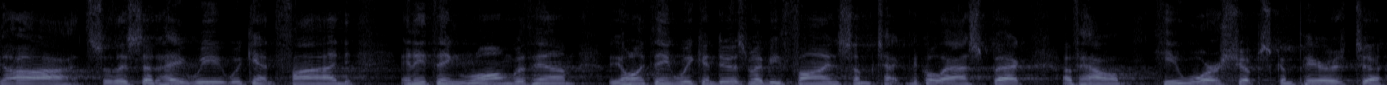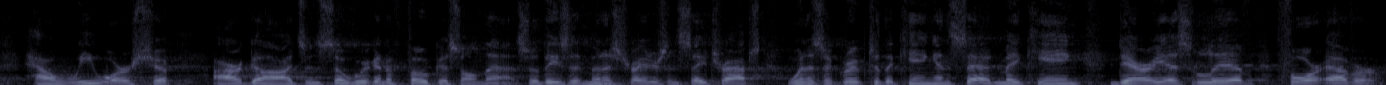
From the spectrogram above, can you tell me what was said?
God. So they said, hey, we, we can't find anything wrong with him. The only thing we can do is maybe find some technical aspect of how he worships compared to how we worship our gods, and so we're going to focus on that. So these administrators and satraps went as a group to the king and said, May King Darius live forever.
